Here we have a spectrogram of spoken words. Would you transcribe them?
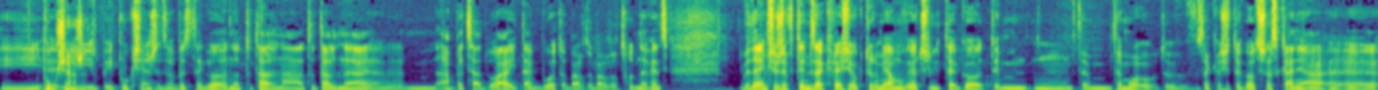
i Półksiężyc. i, i półksiężyc. Wobec tego no, totalna, totalne em, abecadła i tak było to bardzo, bardzo trudne, więc wydaje mi się, że w tym zakresie, o którym ja mówię, czyli tego, tym, mm, tym, temu, w zakresie tego otrzaskania e,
